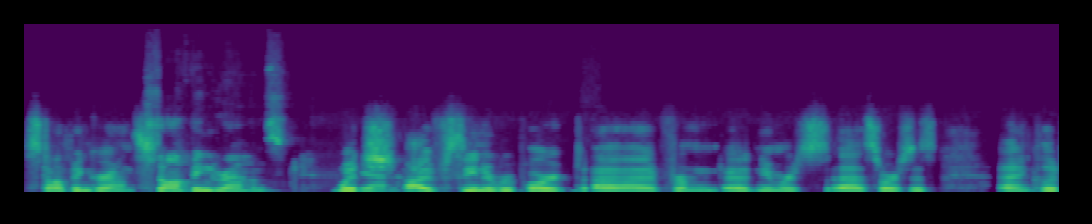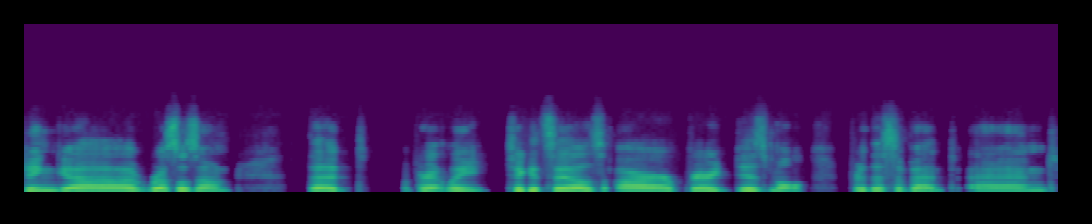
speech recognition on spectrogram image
Stomping Grounds. Stomping Grounds. Which Yeah. I've seen a report uh, from uh, numerous uh, sources, uh, including uh, WrestleZone, that apparently ticket sales are very dismal for this event. And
